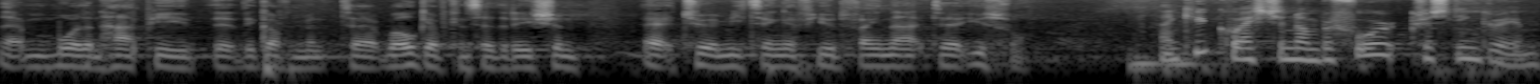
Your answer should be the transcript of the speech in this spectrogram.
uh, more than happy that the government uh, will give consideration uh, to a meeting if you'd find that uh, useful. Thank you. Question number four, Christine Graham.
